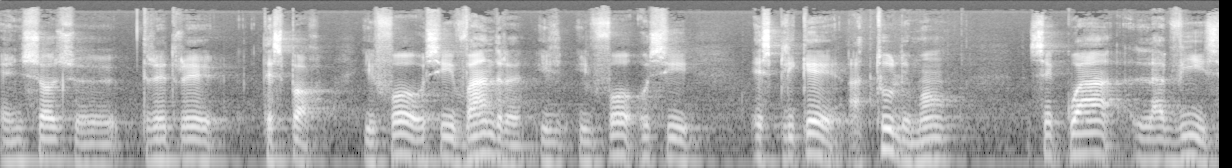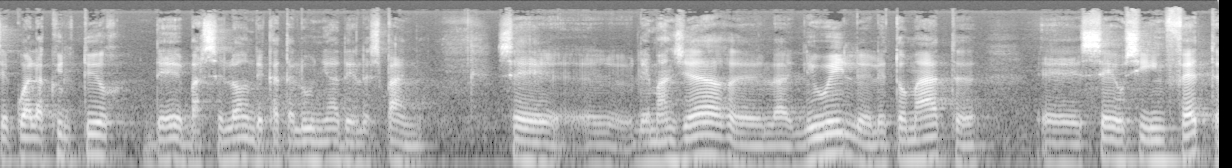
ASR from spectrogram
une chose euh, très très de sport. Il faut aussi vendre, il, faut aussi expliquer à tout le monde c'est quoi la vie, c'est quoi la culture de Barcelone, de Catalogne, de l'Espagne. C'est euh, les mangeurs, euh, l'huile, les tomates, c'est aussi une fête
